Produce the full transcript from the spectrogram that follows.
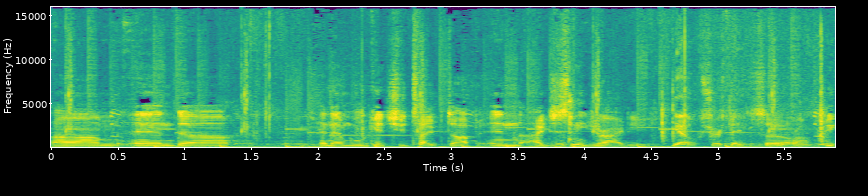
Um, and uh, and then we'll get you typed up. And I just need your ID. Yo, sure thing. So be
